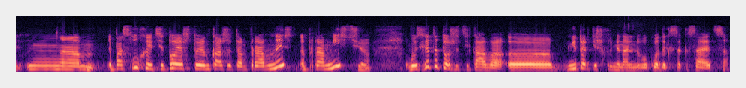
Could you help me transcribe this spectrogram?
э, послухаеце тое что ён кажа там про амныс про амністию вось гэта тоже цікава э, не толькі ж крымінального кодекса касается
